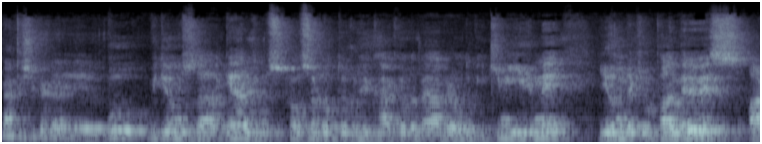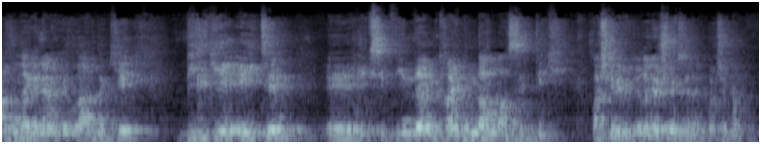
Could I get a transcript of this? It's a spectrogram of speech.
Ben teşekkür ederim. Ee, bu videomuzda genel müdürümüz Profesör Doktor Ruhi Karkayol'la beraber olduk. 2020 yılındaki bu pandemi ve ardına gelen yıllardaki bilgi, eğitim e, eksikliğinden, kaybından bahsettik. Başka bir videoda görüşmek üzere. Hoşçakalın.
